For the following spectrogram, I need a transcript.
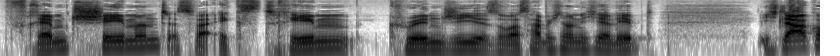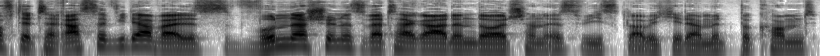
fremdschämend, es war extrem cringy, sowas habe ich noch nicht erlebt. Ich lag auf der Terrasse wieder, weil es wunderschönes Wetter gerade in Deutschland ist, wie es glaube ich jeder mitbekommt.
